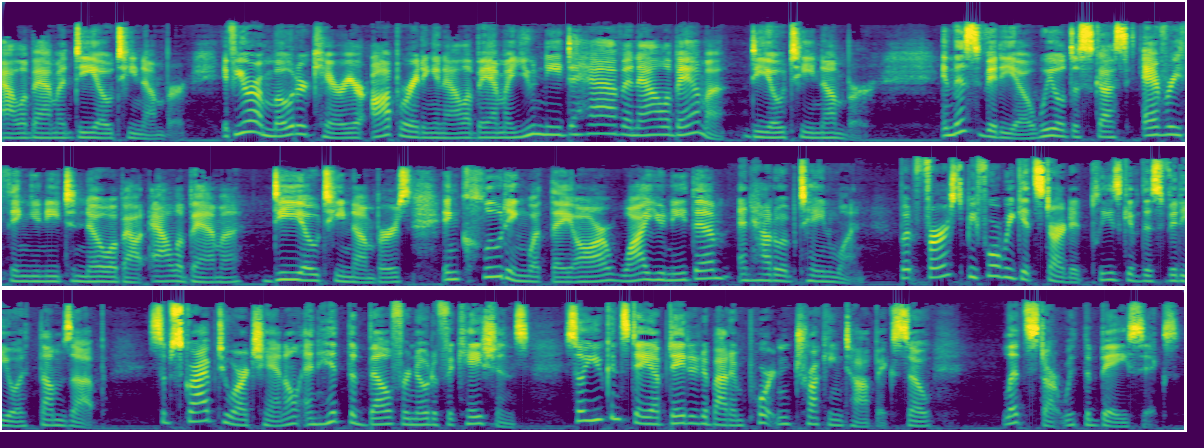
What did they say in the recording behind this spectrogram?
Alabama DOT number. If you're a motor carrier operating in Alabama, you need to have an Alabama DOT number. In this video, we will discuss everything you need to know about Alabama DOT numbers, including what they are, why you need them, and how to obtain one. But first, before we get started, please give this video a thumbs up. Subscribe to our channel and hit the bell for notifications so you can stay updated about important trucking topics. So, let's start with the basics.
